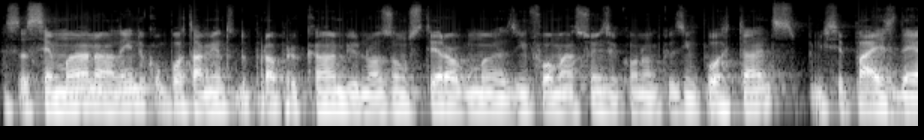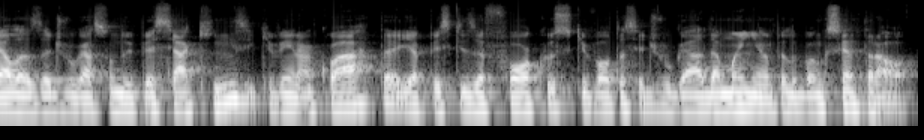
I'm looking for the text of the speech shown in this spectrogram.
Essa semana, além do comportamento do próprio câmbio, nós vamos ter algumas informações econômicas importantes, principais delas a divulgação do IPCA 15, que vem na quarta, e a pesquisa Focus, que volta a ser divulgada amanhã pelo Banco Central.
